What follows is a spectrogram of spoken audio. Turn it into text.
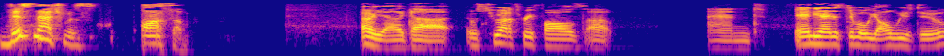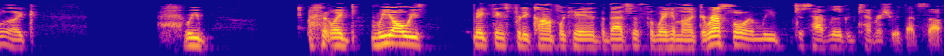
This match was awesome. Oh yeah, like uh, it was two out of three falls, uh, and Andy and I just did what we always do. Like we, like we always make things pretty complicated, but that's just the way him and I like to wrestle, and we just have really good chemistry with that stuff.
